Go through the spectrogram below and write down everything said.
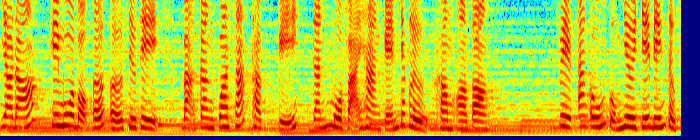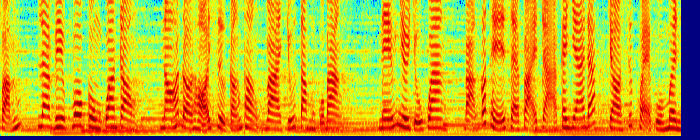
Do đó, khi mua bột ớt ở siêu thị, bạn cần quan sát thật kỹ, tránh mua phải hàng kém chất lượng, không an toàn. Việc ăn uống cũng như chế biến thực phẩm là việc vô cùng quan trọng. Nó đòi hỏi sự cẩn thận và chú tâm của bạn. Nếu như chủ quan, bạn có thể sẽ phải trả cái giá đắt cho sức khỏe của mình.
